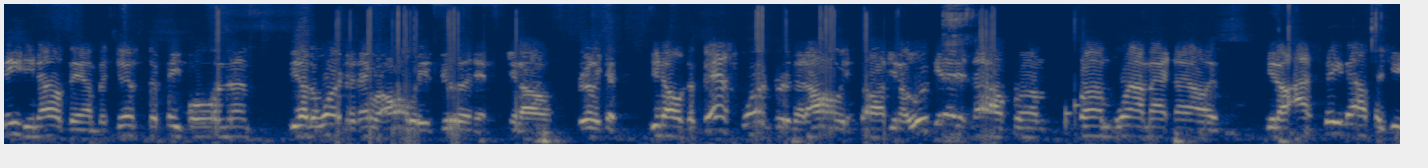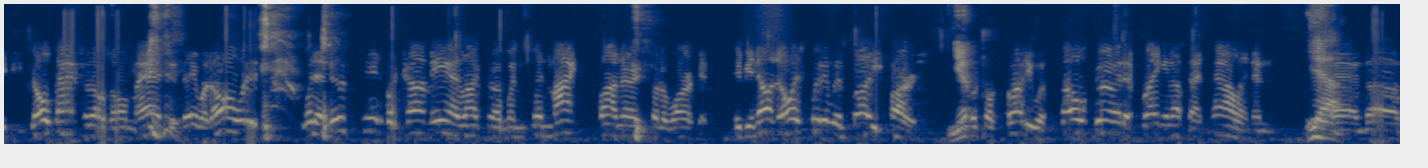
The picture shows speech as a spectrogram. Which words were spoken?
meeting of them, but just the people and the you know the work that they were always good and you know really good. You know the best worker that I always thought you know looking at it now from from where I'm at now is you know I see now because you go back to those old matches they would always when a new kid would come in like uh, when when Mike Von started working if you know they always put him with Buddy first yep. because Buddy was so good at bringing up that talent and Yeah, and, uh,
